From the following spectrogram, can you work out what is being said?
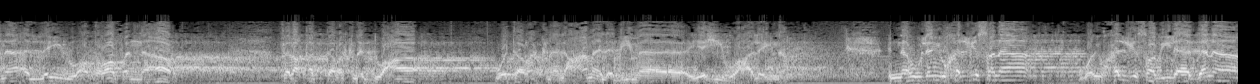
أناء الليل وأطراف النهار. فلقد تركنا الدعاء وتركنا العمل بما يجب علينا. إنه لن يخلصنا ويخلص بلادنا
